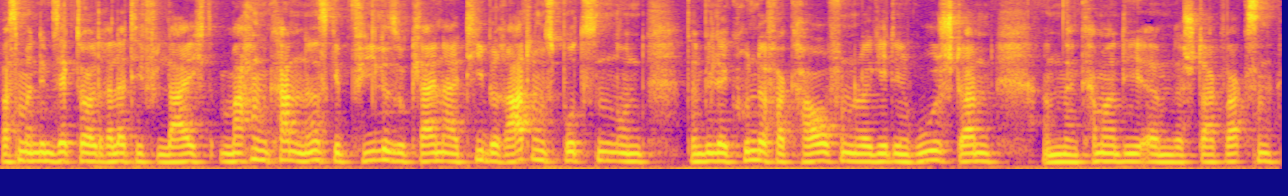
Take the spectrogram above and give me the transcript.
was man dem Sektor halt relativ leicht machen kann. Ne? Es gibt viele so kleine IT-Beratungsbutzen und dann will der Gründer verkaufen oder geht in Ruhestand, und dann kann man die ähm, das stark wachsen.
